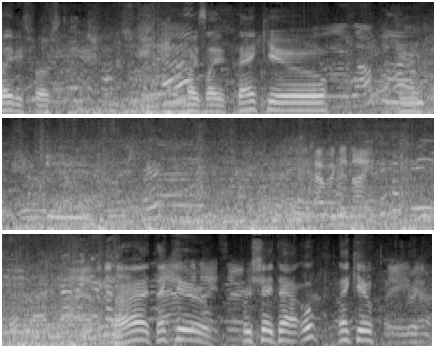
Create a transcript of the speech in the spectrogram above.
Ladies first. Nice lady. Thank you. You're welcome. Have a good night. All right, thank Have you. night. Appreciate that. Oh, thank you. There you.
